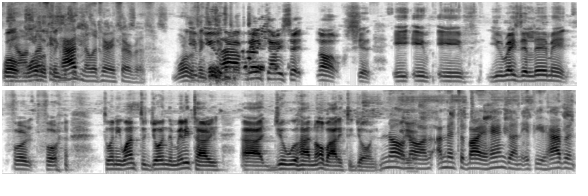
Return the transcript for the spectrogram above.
Well, you know, one of the unless you've things. had military service. one of the if things. you that they- have military, se- No shit. I- If if you raise the limit for for 21 to join the military, uh, you will have nobody to join. No, no, I, I meant to buy a handgun if you haven't.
